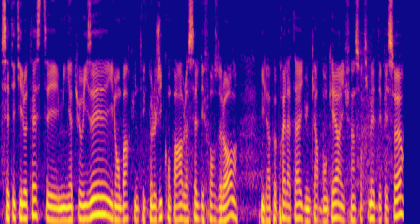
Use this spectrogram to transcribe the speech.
Cet éthylotest est miniaturisé, il embarque une technologie comparable à celle des forces de l'ordre. Il a à peu près la taille d'une carte bancaire, il fait un centimètre d'épaisseur.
